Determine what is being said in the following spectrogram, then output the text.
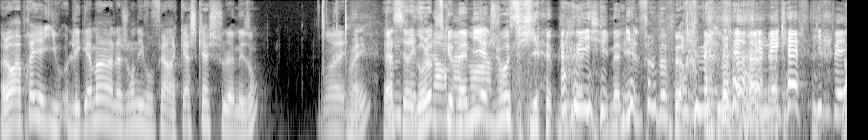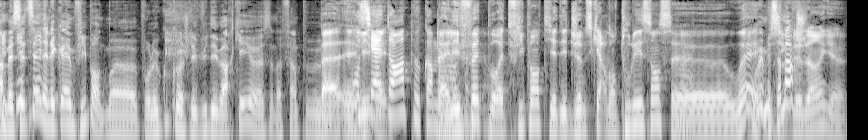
Alors après, ils- les gamins, la journée, ils vont faire un cache-cache sous la maison. Ouais. Oui. Et là, c'est rigolo parce que mamie, elle joue aussi. Oui. Mamie, elle fait un peu peur. Elle fait méga flipper. Non mais cette scène elle est quand même flippante. Moi pour le coup quand je l'ai vu débarquer euh, ça m'a fait un peu. Bah, On s'y attend un peu quand bah, même. elle est hein. faite pour être flippante. Il y a des jumpscares dans tous les sens. euh, ouais, Oui, mais ça marche. de dingue.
